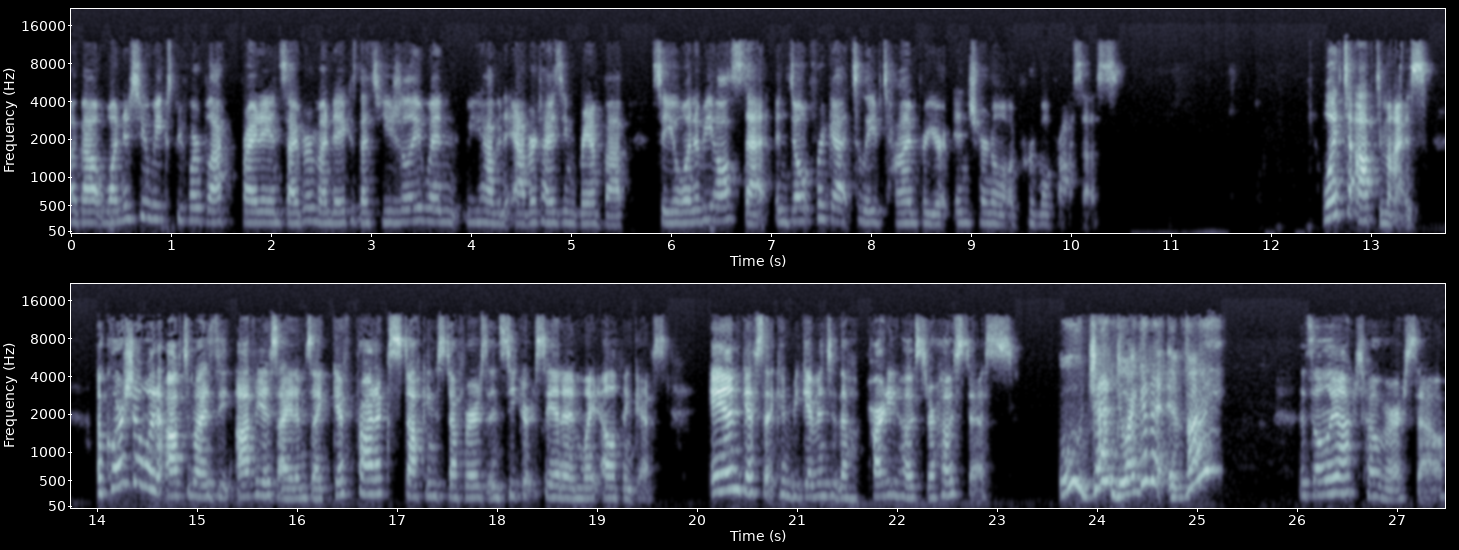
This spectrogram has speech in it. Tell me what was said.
about one to two weeks before Black Friday and Cyber Monday, because that's usually when you have an advertising ramp up. So you'll want to be all set and don't forget to leave time for your internal approval process. What to optimize? Of course, you'll want to optimize the obvious items like gift products, stocking stuffers, and Secret Santa and White Elephant gifts, and gifts that can be given to the party host or hostess. Ooh, Jen, do I get an invite? It's only October, so,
